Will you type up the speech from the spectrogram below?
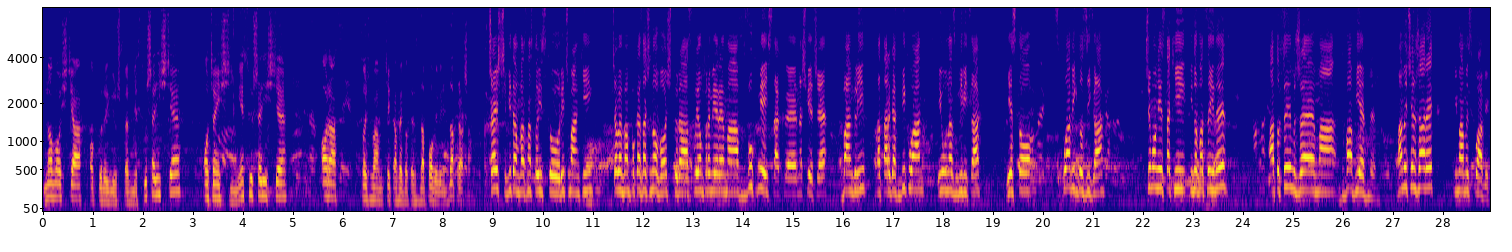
nowościach, o których już pewnie słyszeliście, o części nie słyszeliście oraz coś Wam ciekawego też zapowie, więc zapraszam. Cześć, witam Was na stoisku Rich Monkey. Chciałbym Wam pokazać nowość, która swoją premierę ma w dwóch miejscach e, na świecie. W Anglii, na targach Big One i u nas w Gliwicach. Jest to spławik do Ziga. Czym on jest taki innowacyjny? A to tym, że ma dwa w jednym. Mamy ciężarek i mamy spławik.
